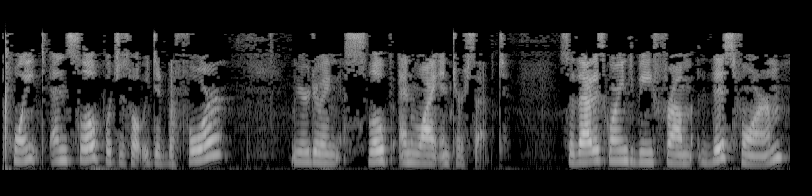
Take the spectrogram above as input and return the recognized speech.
point and slope, which is what we did before. We are doing slope and y-intercept. So that is going to be from this form.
